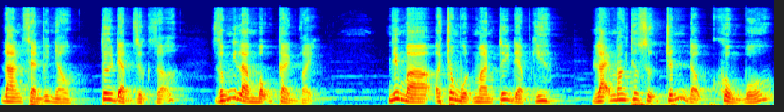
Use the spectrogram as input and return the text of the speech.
Đan xen với nhau, tươi đẹp rực rỡ Giống như là mộng cảnh vậy. Nhưng mà ở trong một màn tươi đẹp kia Lại mang theo sự chấn động khủng bố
